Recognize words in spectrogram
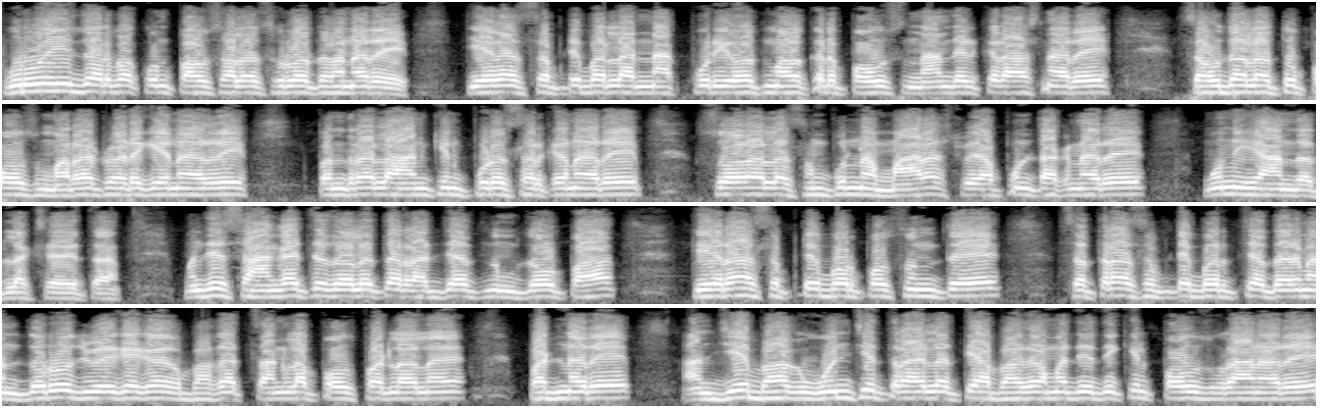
पूर्व विदर्भाकडून पावसाला सुरुवात होणार आहे? तेरा सप्टेंबरला नागपूर यवतमाळकडे पाऊस नांदेडकडे असणार आहे. चौदाला तो पाऊस मराठवाड्यात येणार आहे. पंधराला आणखीन पुढे सरकणार आहे. सोळाला संपूर्ण महाराष्ट्र व्यापून टाकणार आहे. म्हणून हे अंदाज लक्षात येतात म्हणजे सांगायचं झालं तर राज्यात जवळपास तेरा सप्टेंबरपासून ते सतरा सप्टेंबरच्या दरम्यान दररोज वेगवेगळ्या भागात चांगला पाऊस पडला पडणार आहे. आणि जे भाग वंचित राहिला त्या भागामध्ये देखील पाऊस राहणार आहे.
